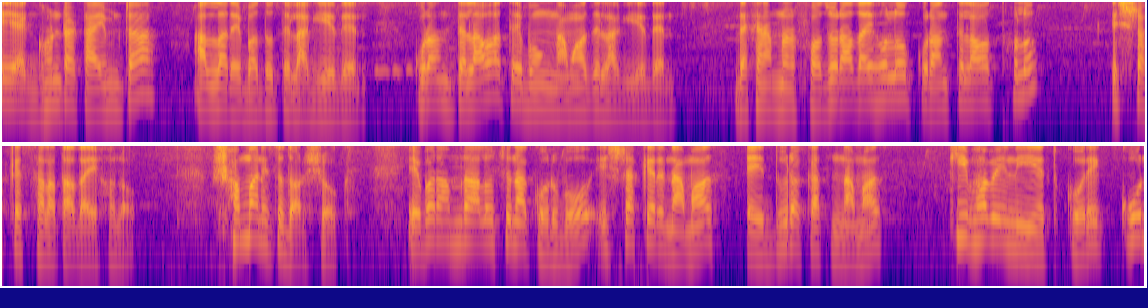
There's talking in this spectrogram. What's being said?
এই এক ঘণ্টা টাইমটা আল্লাহর এবাদতে লাগিয়ে দেন। কোরআন তেলাওয়াত এবং নামাজে লাগিয়ে দেন। দেখেন আপনার ফজর আদায় হলো, কোরআন তেলাওয়াত হলো, ইশরাকের সালাত আদায় হলো। সম্মানিত দর্শক, এবার আমরা আলোচনা করব ইশরাকের নামাজ, এই দুরাকাত নামাজ কীভাবে নিয়ত করে, কোন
